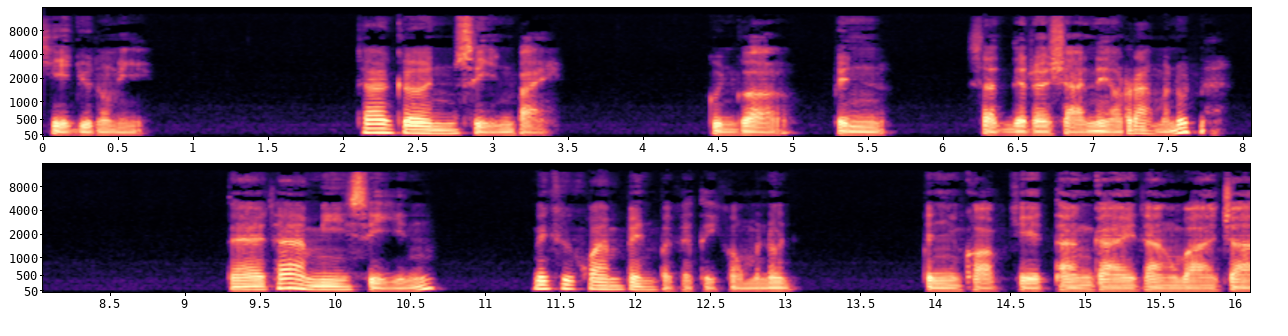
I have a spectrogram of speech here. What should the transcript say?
ขีดอยู่ตรงนี้ ถ้าเกินศีลไป คุณก็เป็นสัตว์เดรัจฉานในร่างมนุษย์นะ แต่ถ้ามีศีลนั่นคือความเป็นปกติของมนุษย์ เป็นขอบเขตทางกายทางวาจา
